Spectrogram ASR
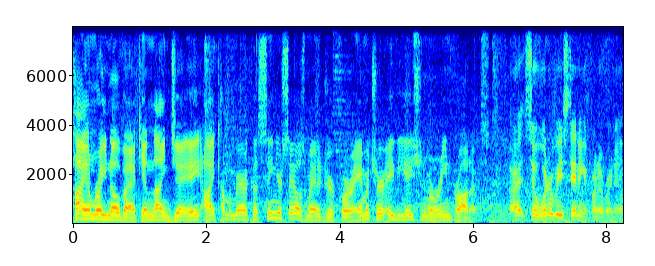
Hi, I'm Ray Novak, N9JA, ICOM America Senior Sales Manager for Amateur Aviation Marine Products. All right, so what are we standing in front of right now?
